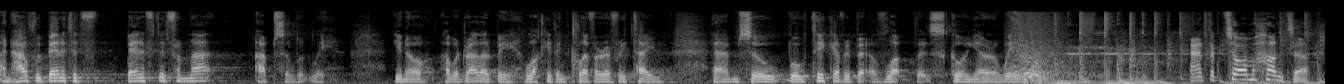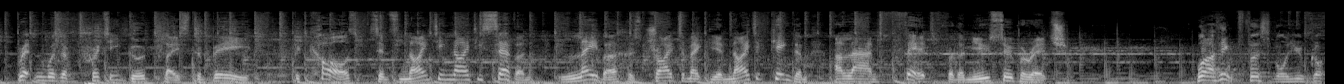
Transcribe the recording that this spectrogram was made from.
And have we benefited, benefited from that? Absolutely you know, I would rather be lucky than clever every time. Um, so we'll take every bit of luck that's going our way. And for Tom Hunter, Britain was a pretty good place to be. Because since 1997, Labour has tried to make the United Kingdom a land fit for the new super rich. Well, I think, first of all, you've got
